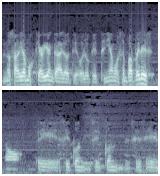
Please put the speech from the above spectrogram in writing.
no sabíamos qué había en cada lote, o lo que teníamos en papeles no eh, se, con- se con- se-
